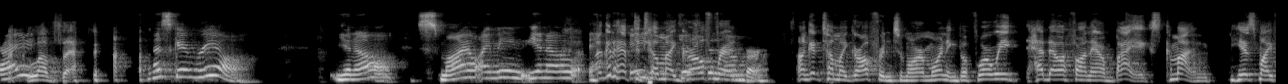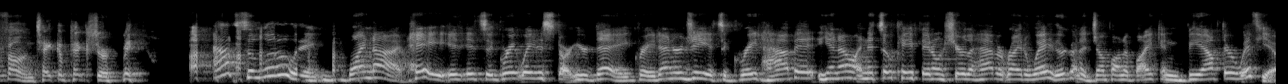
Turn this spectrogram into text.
Right? Love that. Let's get real. You know, smile. I mean, you know, I'm gonna have to tell my girlfriend. I'm going to tell my girlfriend tomorrow morning before we head off on our bikes. Come on, here's my phone. Take a picture of me. Absolutely. Why not? Hey, it, it's a great way to start your day. Great energy. It's a great habit, you know, and it's okay if they don't share the habit right away. They're going to jump on a bike and be out there with you.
